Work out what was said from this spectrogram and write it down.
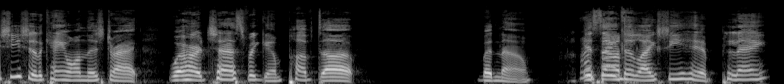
She should have came on this track with her chest freaking puffed up, but no, it think- sounded like she hit play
